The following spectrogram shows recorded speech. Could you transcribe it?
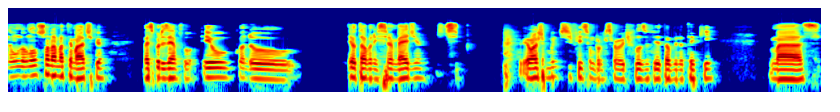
Não, não, não só na matemática, mas, por exemplo, eu, quando eu estava no ensino médio, eu acho muito difícil um professor meu de filosofia estar tá ouvindo até aqui, mas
